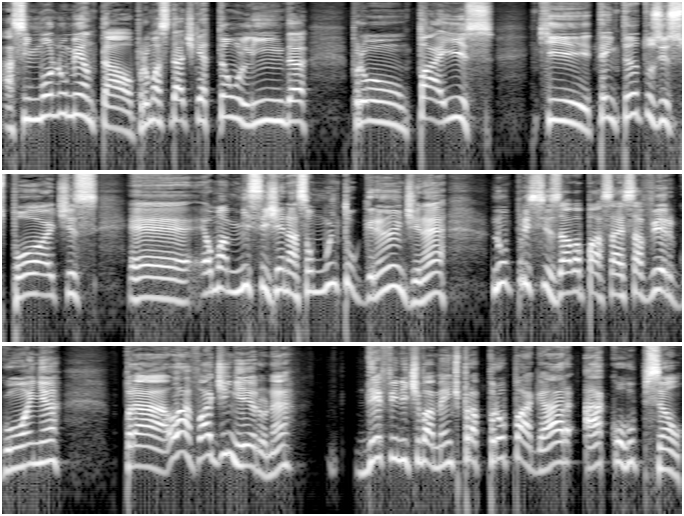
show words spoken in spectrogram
assim monumental para uma cidade que é tão linda, para um país que tem tantos esportes, é, é uma miscigenação muito grande, né? Não precisava passar essa vergonha para lavar dinheiro, né? Definitivamente para propagar a corrupção.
